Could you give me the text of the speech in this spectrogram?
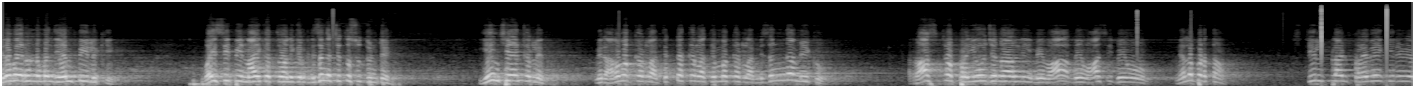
ఇరవై రెండు మంది ఎంపీలకి వైసీపీ నాయకత్వానికి నిజంగా చిత్తశుద్ధి ఉంటే ఏం చేయక్కర్లేదు. మీరు అరవక్కర్లా తిట్టక్కర్లా తిమ్మక్కర్లా నిజంగా మీకు రాష్ట్ర ప్రయోజనాల్ని మేము మేము ఆసి మేము నిలబడతాం. స్టీల్ ప్లాంట్ ప్రైవేటీకరణ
